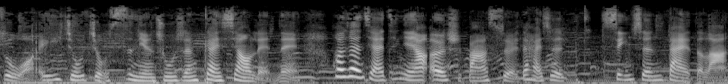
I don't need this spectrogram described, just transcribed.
作，哎，一九九四年出生，盖笑脸呢，换算起来今年要二十八岁，但还是。新生代的啦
